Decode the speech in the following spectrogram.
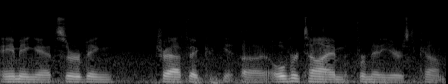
aiming at serving traffic uh, over time for many years to come.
